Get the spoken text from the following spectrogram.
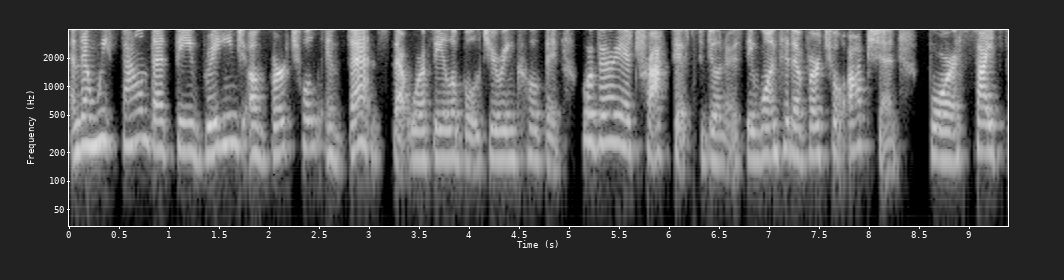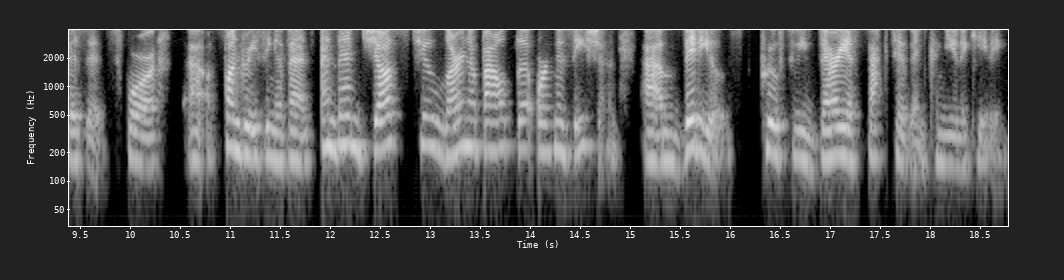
And then we found that the range of virtual events that were available during COVID were very attractive to donors. They wanted a virtual option for site visits, for uh, fundraising events, and then just to learn about the organization. Um, videos proved to be very effective in communicating.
